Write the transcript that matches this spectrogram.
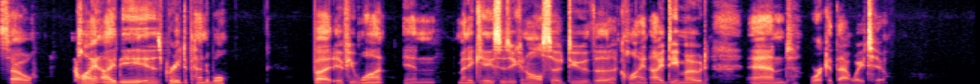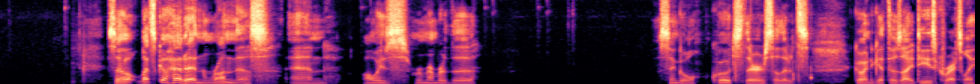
So client ID is pretty dependable. But if you want, in many cases, you can also do the client ID mode and work it that way too. So let's go ahead and run this and always remember the single quotes there so that it's going to get those IDs correctly.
